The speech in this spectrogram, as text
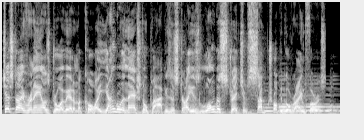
Just over an hour's drive out of Mackay, Eungella National Park is Australia's longest stretch of subtropical rainforest.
